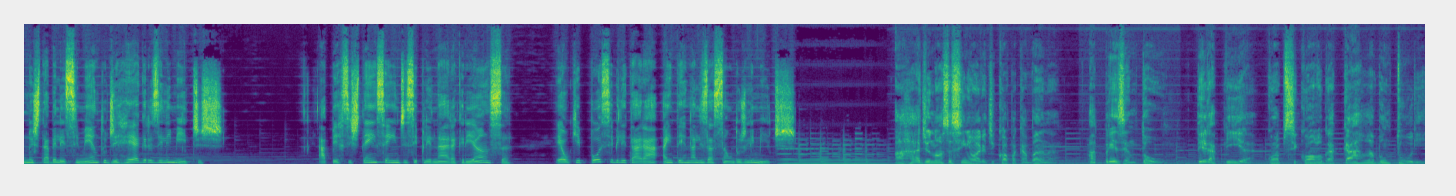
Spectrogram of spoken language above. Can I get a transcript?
no estabelecimento de regras e limites. A persistência em disciplinar a criança é o que possibilitará a internalização dos limites. A Rádio Nossa Senhora de Copacabana apresentou Terapia com a psicóloga Carla Bonturi.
